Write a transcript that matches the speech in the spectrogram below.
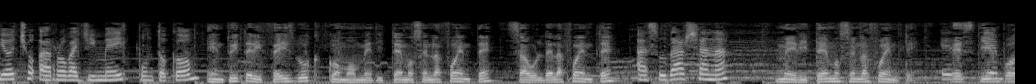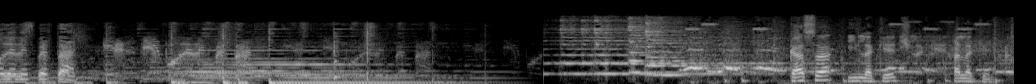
arroba gmail.com, en Twitter y Facebook como Meditemos en la Fuente, Saúl de la Fuente, Azudarshana. Meditemos en la Fuente. Es tiempo de despertar. Casa Inlakech, Jalaquén.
